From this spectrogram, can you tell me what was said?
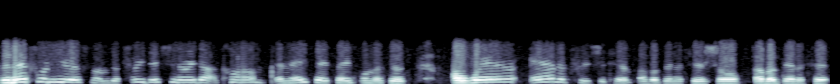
The next one here is from the freedictionary.com, and they say thankfulness is aware and appreciative of a beneficial of a benefit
